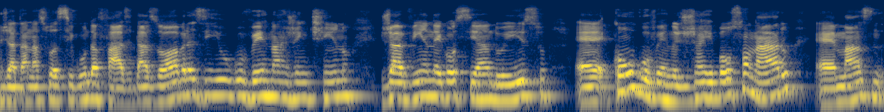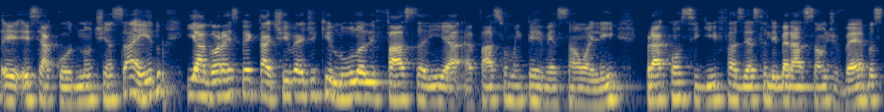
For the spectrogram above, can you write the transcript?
já está na sua segunda fase das obras e o governo argentino já vinha negociando isso é, com o governo de Jair Bolsonaro, é, mas é, esse acordo não tinha saído e agora a expectativa é de que Lula ele faça, aí, a, faça uma intervenção ali para conseguir fazer essa liberação de verbas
